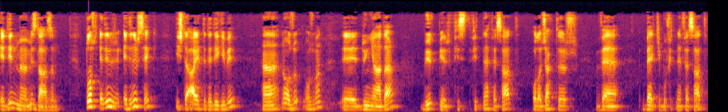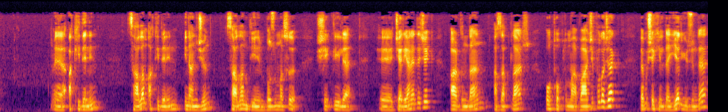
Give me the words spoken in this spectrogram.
edinmememiz lazım. Dost edinir, edinirsek işte ayette dediği gibi ha, ne o, o zaman e, dünyada büyük bir fitne fesat olacaktır ve belki bu fitne fesat e, akidenin, sağlam akidenin, inancın, sağlam dinin bozulması şekliyle e, cereyan edecek. Ardından azaplar o topluma vacip olacak ve bu şekilde yeryüzünde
